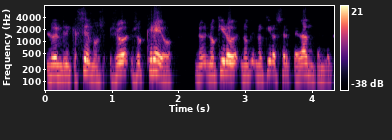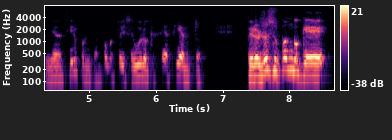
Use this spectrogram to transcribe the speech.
lo enriquecemos. Yo, yo creo no, quiero, no, quiero ser pedante en lo que voy a decir porque tampoco estoy seguro que sea cierto, pero yo supongo que,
